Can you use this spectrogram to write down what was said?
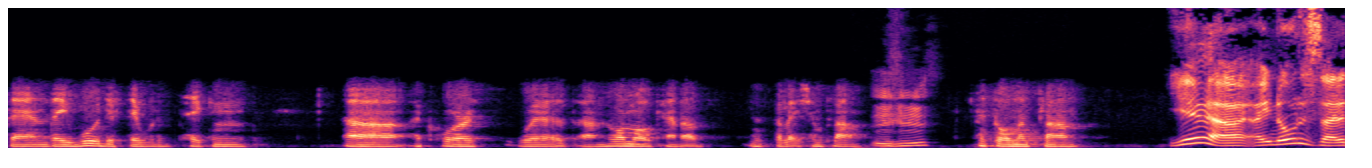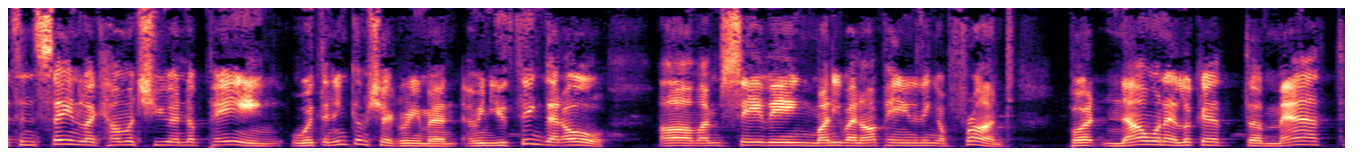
than they would if they would have taken uh, a course with a normal kind of installation plan, mm-hmm. installment plan. Yeah, I noticed that it's insane, like how much you end up paying with an income share agreement. I mean, you think that oh, um, I'm saving money by not paying anything up front. But now when I look at the math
